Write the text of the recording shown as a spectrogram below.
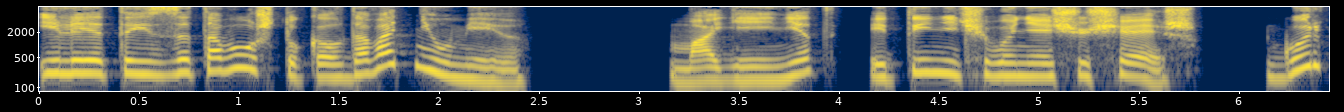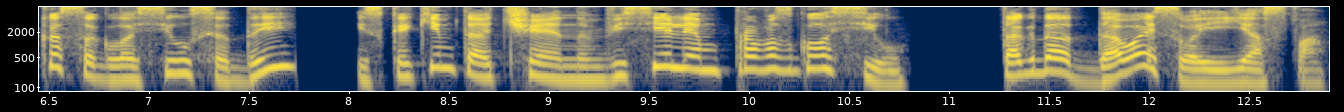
Или это из-за того, что колдовать не умею? Магии нет, и ты ничего не ощущаешь. Горько согласился Дэй и с каким-то отчаянным весельем провозгласил: "Тогда давай свои яства".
